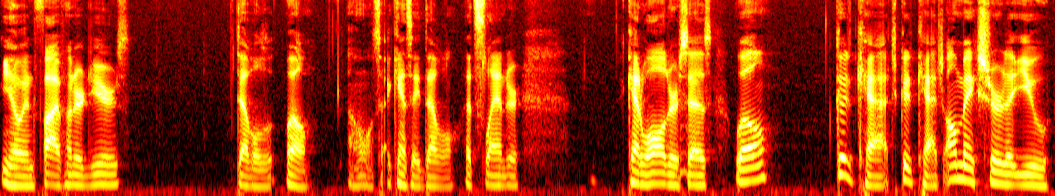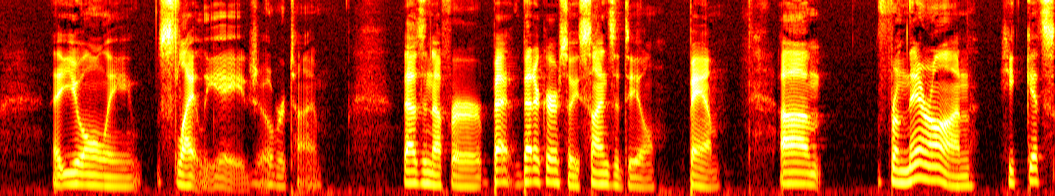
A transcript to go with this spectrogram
you know, in 500 years? Devil, well, I, I can't say devil. That's slander. Cadwallader says, well, good catch, good catch. I'll make sure that you that you only slightly age over time. That was enough for Be- Bedeker, so he signs the deal. Bam. Um, from there on, he gets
